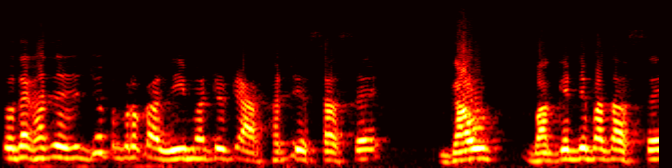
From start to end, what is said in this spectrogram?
তো দেখা যায় যে যত প্রকার রিমাটোইড আর্থাইটিস আছে গাউট বা গেডেবাদ আছে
